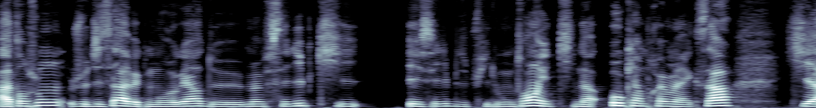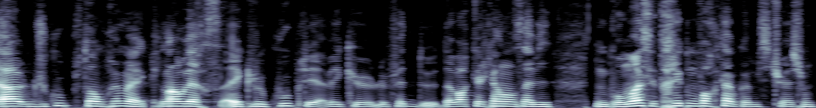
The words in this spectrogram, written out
Attention, je dis ça avec mon regard de meuf célib qui est célib depuis longtemps et qui n'a aucun problème avec ça, qui a du coup plutôt un problème avec l'inverse, avec le couple et avec euh, le fait d'avoir quelqu'un dans sa vie. Donc pour moi c'est très confortable comme situation.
